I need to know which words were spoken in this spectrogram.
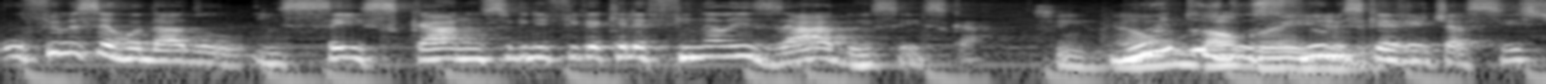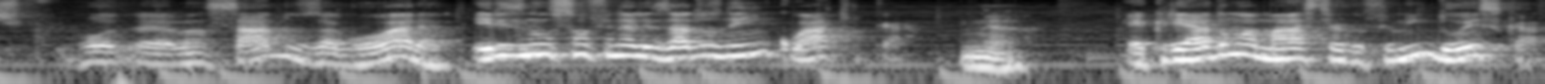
o filme ser rodado em 6K não significa que ele é finalizado em 6K. Sim, é Muitos um dos filmes ali. que a gente assiste é, lançados agora, eles não são finalizados nem em 4K. É. é criada uma master do filme em 2K.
